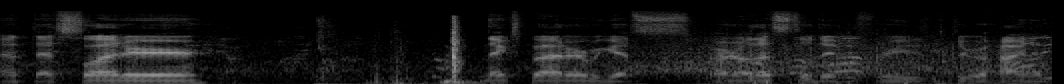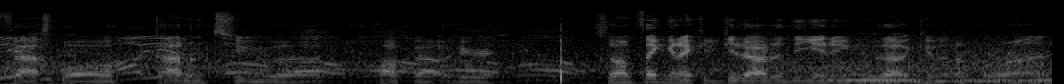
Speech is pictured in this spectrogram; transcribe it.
at that slider. Next batter, we got, or no, that's still David Freese. He threw a high end fastball. Got him to uh, pop out here. So I'm thinking I could get out of the inning without giving up a run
